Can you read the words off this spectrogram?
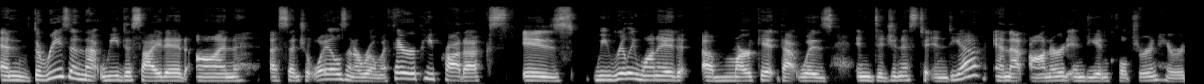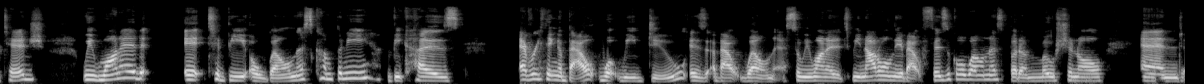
And the reason that we decided on essential oils and aromatherapy products is we really wanted a market that was indigenous to India and that honored Indian culture and heritage. We wanted it to be a wellness company because everything about what we do is about wellness. So we wanted it to be not only about physical wellness, but emotional and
